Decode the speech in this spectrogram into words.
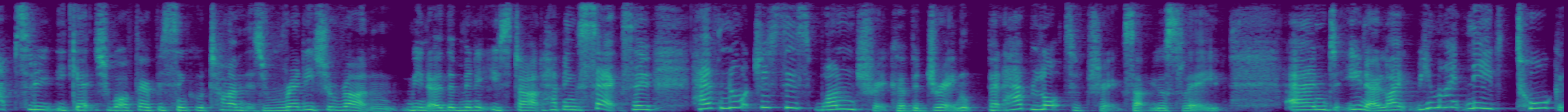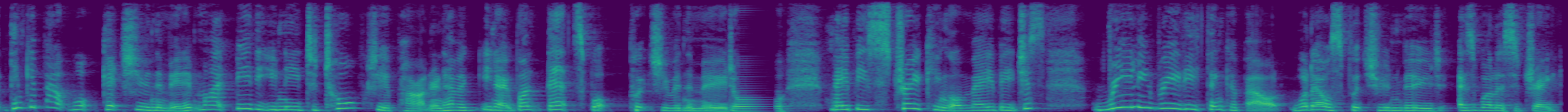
absolutely gets you off every single time that's ready to run you know the minute you start having sex so have not just this one trick of a drink but have lots of tricks up your sleeve and you know like you might need talk think about what gets you in the mood it might be that you need to talk to your partner and have a you know one, that's what puts you in the mood or maybe stroking or maybe just really really think about what else puts you in mood as well as a drink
